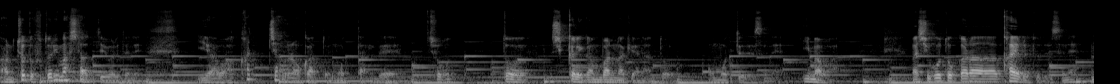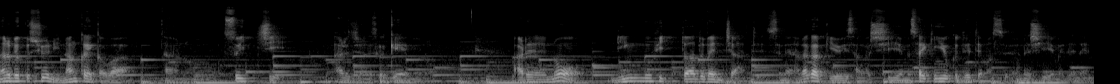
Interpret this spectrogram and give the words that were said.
あのちょっと太りましたって言われてねいや分かっちゃうのかと思ったんでちょっとしっかり頑張んなきゃなと思ってですね今は、まあ、仕事から帰るとですねなるべく週に何回かはあのスイッチあるじゃないですかゲームの。あれのリングフィットアドベンチャーってですね新垣結衣さんが CM 最近よく出てますよね CM でね。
